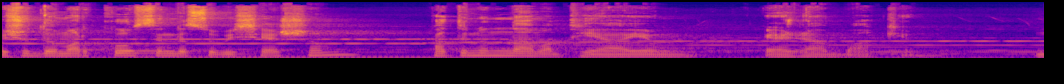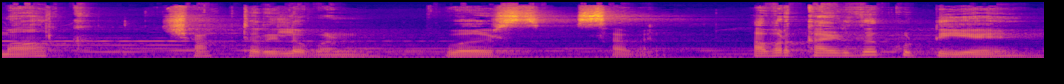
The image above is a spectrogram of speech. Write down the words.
വിശുദ്ധ മർക്കോസിന്റെ സുവിശേഷം പതിനൊന്നാം അധ്യായം ഏഴാം വാക്യം. Mark chapter eleven verse seven അവർ കഴുതക്കുട്ടിയെ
